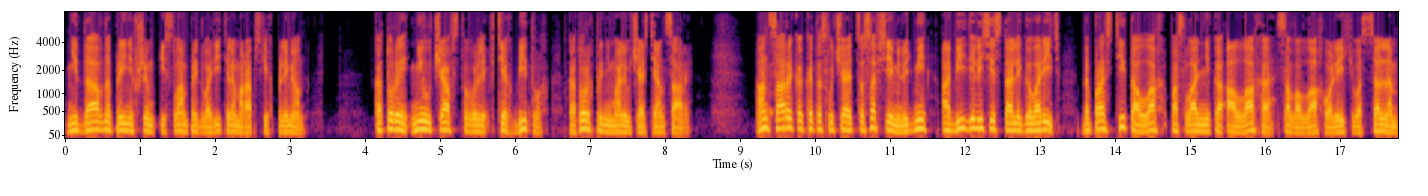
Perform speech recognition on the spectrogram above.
недавно принявшим ислам предводителям арабских племен, которые не участвовали в тех битвах, в которых принимали участие ансары. Ансары, как это случается со всеми людьми, обиделись и стали говорить, «Да простит Аллах посланника Аллаха, салаллаху алейхи вассалям,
